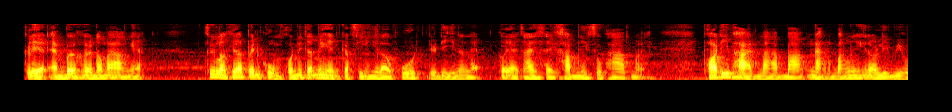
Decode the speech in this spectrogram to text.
เกลียดแอมเบอร์เฮิร์ดมากๆอย่างเงี้ยซึ่งเราคิดว่าเป็นกลุ่มคนที่จะไม่เห็นกับสิ่งที่เราพูดอยู่ดีนั่นแหละ ก็อยากจะให้ใช้คำที่สุภาพหน่อย เพราะที่ผ่านมาบางหนังบางเรื่องที่เรารีวิว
